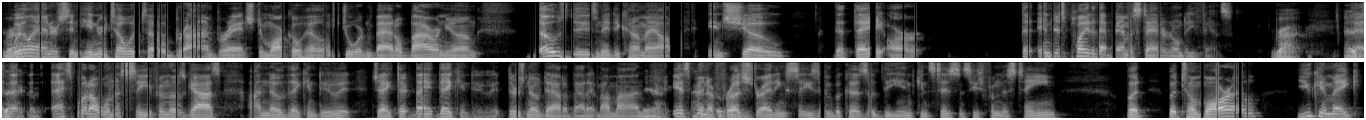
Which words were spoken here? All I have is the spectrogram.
Right. Will Anderson, Henry To'oto'o, Brian Branch, DeMarco Hellams, Jordan Battle, Byron Young, those dudes need to come out and show that they are that and just play to that Bama standard on defense. right. That- that- Exactly. that's what I want to see from those guys. I know they can do it. Jake, they they can do it. There's no doubt about it in my mind. yeah. It's been a frustrating season because of the inconsistencies from this team. But but tomorrow you can make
